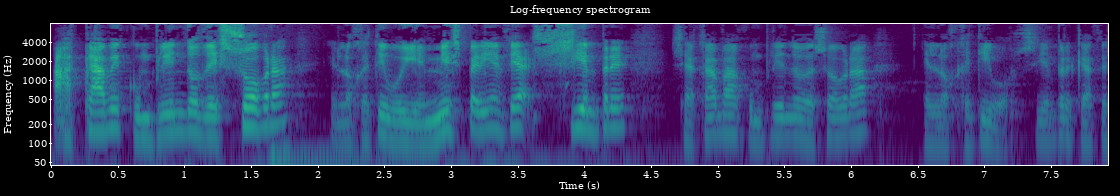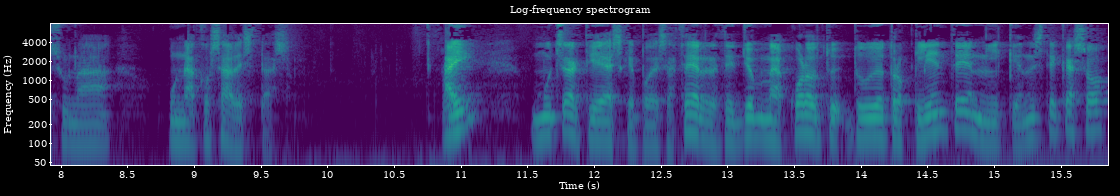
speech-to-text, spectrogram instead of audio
acabe cumpliendo de sobra el objetivo. Y en mi experiencia siempre se acaba cumpliendo de sobra el objetivo, siempre que haces una, una cosa de estas. Hay muchas actividades que puedes hacer. Es decir, yo me acuerdo, tuve otro cliente en el que en este caso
